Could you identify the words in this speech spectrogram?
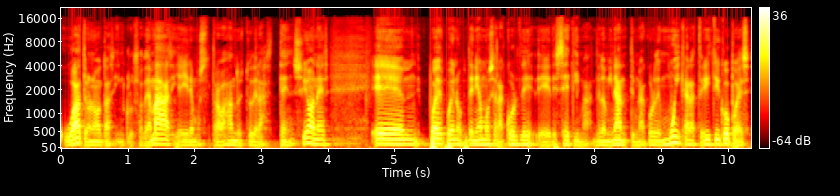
cuatro notas, incluso de más, y ya iremos trabajando esto de las tensiones. Em, pues bueno, teníamos el acorde de, séptima, de dominante, un acorde muy característico pues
